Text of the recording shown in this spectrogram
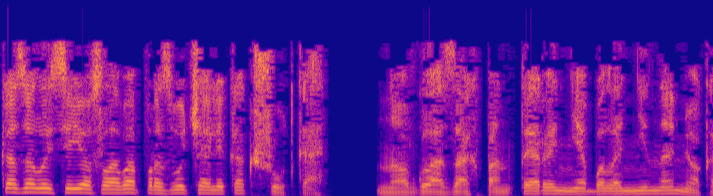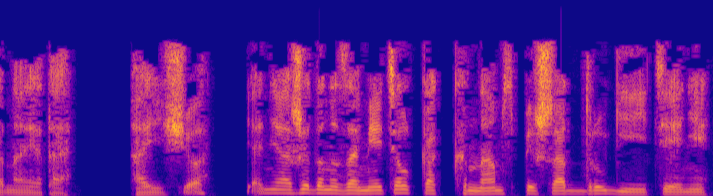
Казалось, ее слова прозвучали как шутка, но в глазах пантеры не было ни намека на это. А еще я неожиданно заметил, как к нам спешат другие тени,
